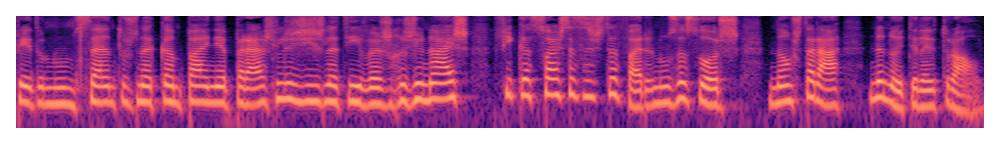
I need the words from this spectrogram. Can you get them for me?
Pedro Nuno Santos, na campanha para as legislativas regionais, fica só esta sexta-feira nos Açores. Não estará na noite eleitoral.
